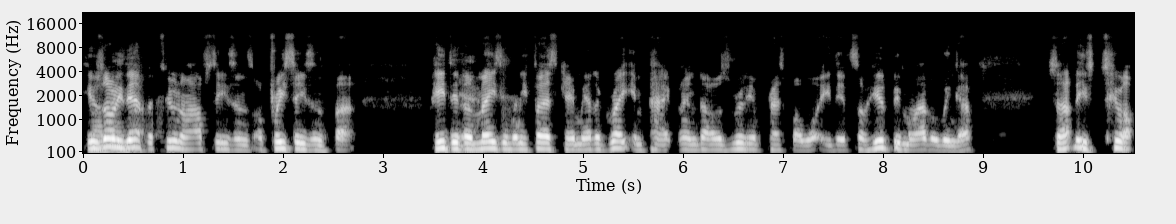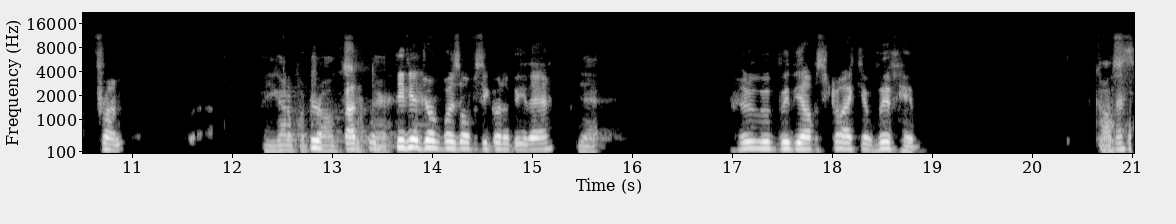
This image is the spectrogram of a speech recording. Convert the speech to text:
He was only there for two and a half seasons or three seasons, but he did yeah. amazing when he first came. He had a great impact, and I was really impressed by what he did. So he'd be my other winger. So that leaves two up front. You got to put Drogs up there. Didier Drogba is obviously going to be there. Yeah. Who would be the other striker with him? Costa.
